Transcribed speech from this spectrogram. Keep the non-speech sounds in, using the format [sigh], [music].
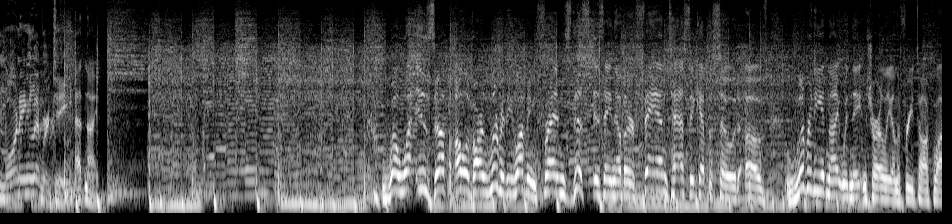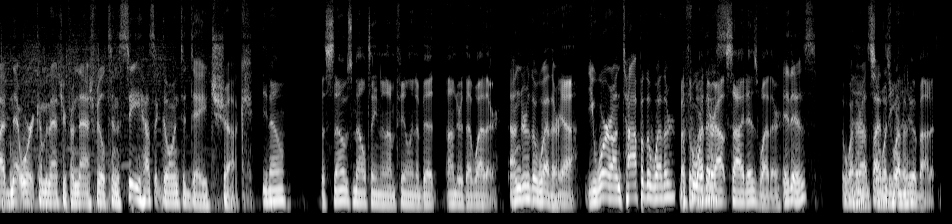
Good Morning Liberty. at night. Well, what is up, all of our liberty loving friends? This is another fantastic episode of Liberty at Night with Nate and Charlie on the Free Talk Live Network coming at you from Nashville, Tennessee. How's it going today, Chuck? You know, the snow's melting and I'm feeling a bit under the weather. Under the weather. Yeah. You were on top of the weather But the weather this. outside is weather. It is. The weather And outside so what is are you weather. going to do about it?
